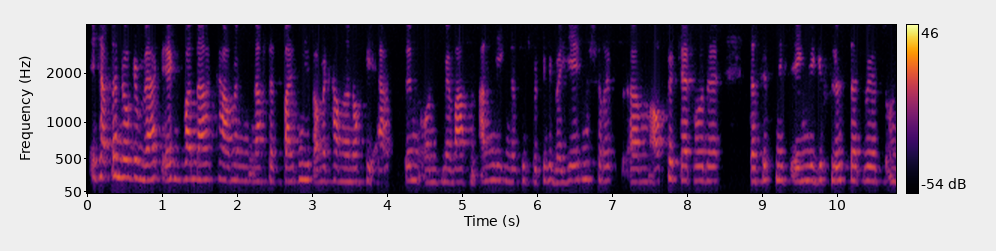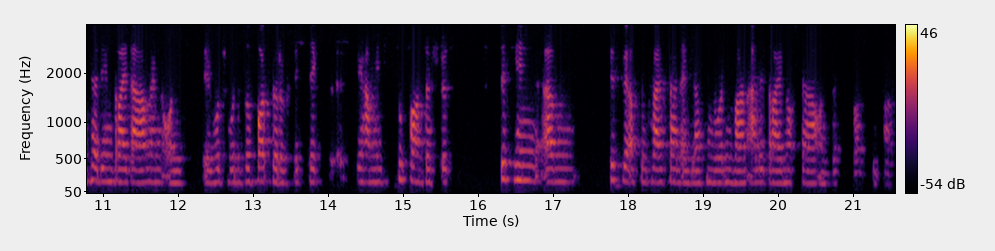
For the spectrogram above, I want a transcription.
Ich habe dann nur gemerkt, irgendwann nach, kamen, nach der zweiten Hebamme kam dann noch die Ärztin und mir war es ein Anliegen, dass ich wirklich über jeden Schritt ähm, aufgeklärt wurde, dass jetzt nicht irgendwie geflüstert wird unter den drei Damen und wurde sofort berücksichtigt. Sie haben mich super unterstützt. Bis hin, ähm, bis wir aus dem Kreissaal entlassen wurden, waren alle drei noch da und das war super.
